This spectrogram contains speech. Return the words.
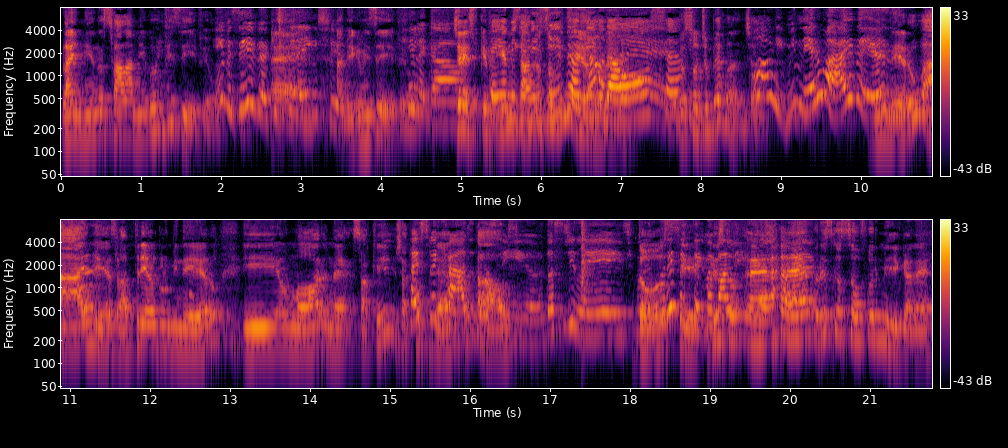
Lá em Minas fala amigo invisível. Invisível? Que É, diferente. Amigo invisível. Que legal. Gente, porque Tem quem não sabe, eu sou invisível, mineiro. amigo né? da onça. Eu sou de Uberlândia. Ai, mineiro ai mesmo. Mineiro Uai mesmo, lá do Triângulo Mineiro. E eu moro, né? Só que já Tá explicado, total. docinho. Doce de leite. Por- Doce. Por isso que tem uma balinha. é, é, né? por isso que eu sou formiga, né?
